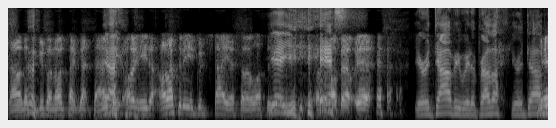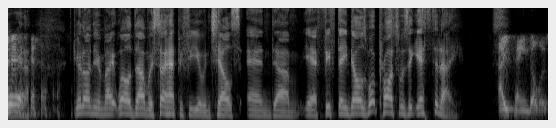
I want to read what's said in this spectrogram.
No, that's a good one. I'd take that tag. Yeah. I, I'll have to be a good stayer, so I'll have to Yeah, you, yes. Yeah. You're a Derby winner, brother. You're a Derby yeah. winner. Good on you, mate. Well done. We're so happy for you and Chels. And um, yeah, fifteen dollars. What price was it yesterday? Eighteen dollars.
